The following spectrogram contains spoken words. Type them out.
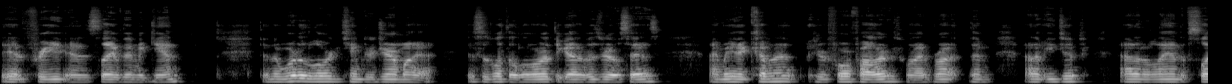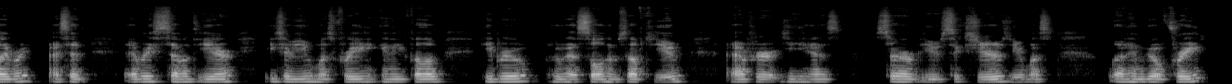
they had freed and enslaved them again. Then the word of the Lord came to Jeremiah. This is what the Lord, the God of Israel, says I made a covenant with your forefathers when I brought them out of Egypt, out of the land of slavery. I said, Every seventh year, each of you must free any fellow Hebrew who has sold himself to you. After he has served you six years, you must let him go free.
